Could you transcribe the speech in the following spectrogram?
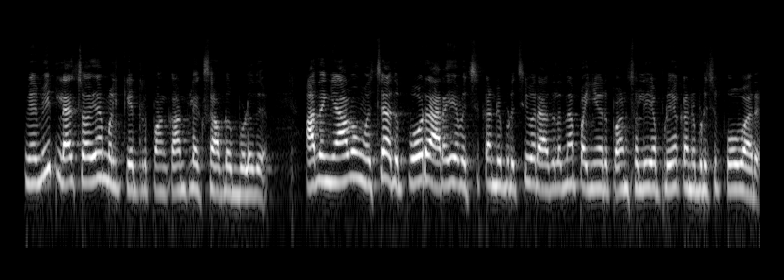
இவன் வீட்டில் சோயா மில்க் கேட்டிருப்பான் கான்ஃப்ளெக்ஸ் சாப்பிடும் பொழுது. அதை ஞாபகம் வச்சு அது போகிற அறையை வச்சு கண்டுபிடிச்சி இவர் அதில் தான் பையன் இருப்பான்னு சொல்லி அப்படியே கண்டுபிடிச்சி போவார்.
